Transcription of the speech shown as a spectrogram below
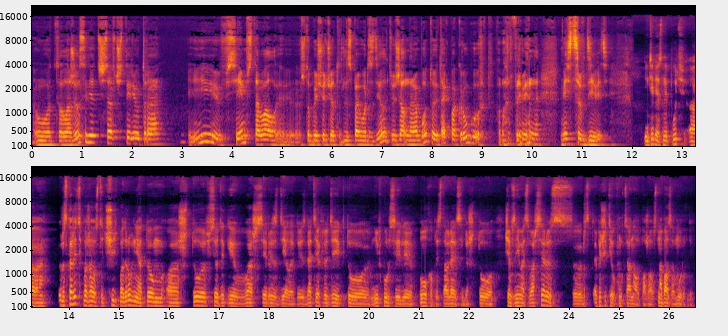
Вот, ложился где-то часа в 4 утра, и в 7 вставал, э, чтобы еще что-то для Spywars сделать, уезжал на работу, и так по кругу вот, примерно месяцев 9. Интересный путь. А, расскажите, пожалуйста, чуть подробнее о том, а, что все-таки ваш сервис делает. То есть для тех людей, кто не в курсе или плохо представляет себе, что, чем занимается ваш сервис, э, опишите его функционал, пожалуйста, на базовом уровне.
